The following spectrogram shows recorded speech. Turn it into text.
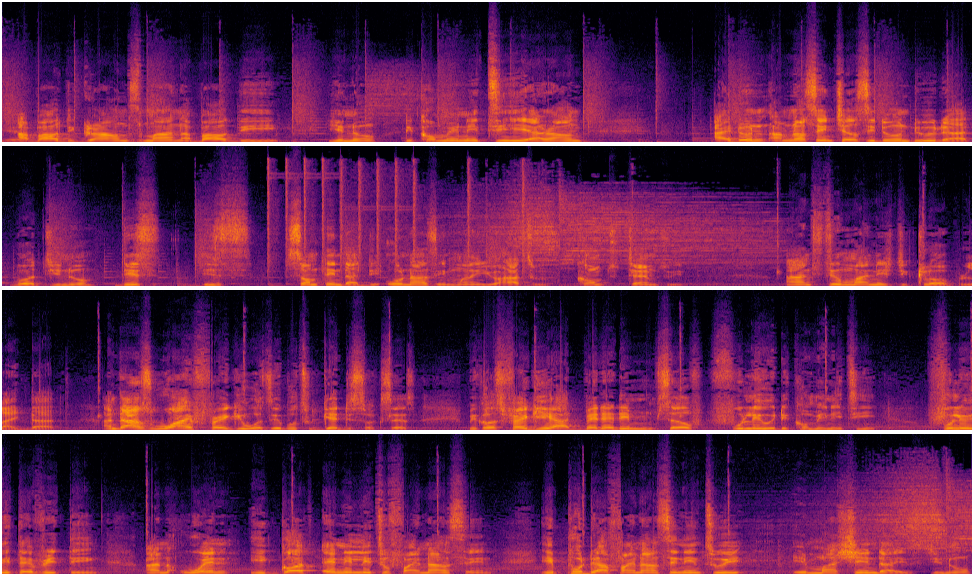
yeah. about the groundsman, about the you know the community around. I don't. I'm not saying Chelsea don't do that, but you know this is something that the owners in Man U had to come to terms with, and still manage the club like that. And that's why Fergie was able to get the success because Fergie had bedded himself fully with the community, fully with everything. And when he got any little financing, he put that financing into a, a machine that is, you know,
